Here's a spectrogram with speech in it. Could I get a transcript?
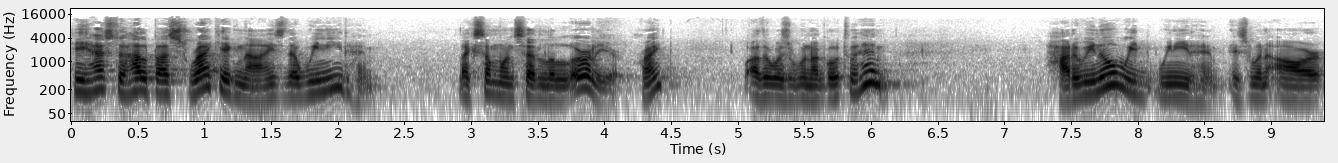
He has to help us recognize that we need Him. Like someone said a little earlier, right? Otherwise, we will not go to Him. How do we know we, we need Him? Is when our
